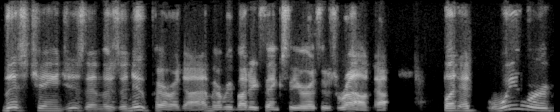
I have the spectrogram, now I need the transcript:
This changes, then there's a new paradigm. Everybody thinks the earth is round now. But at, we were,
